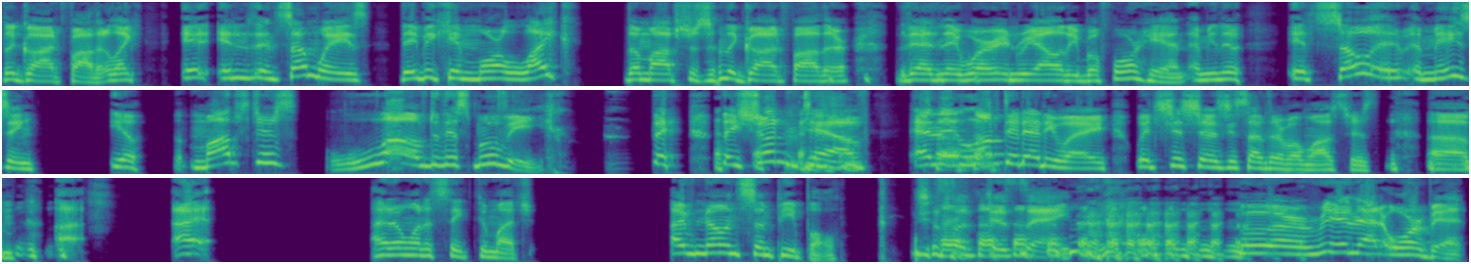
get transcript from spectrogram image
The Godfather. Like it, in in some ways, they became more like the mobsters in The Godfather than they were in reality beforehand. I mean, it's so amazing. You know, mobsters loved this movie. they they shouldn't have, and they loved it anyway, which just shows you something about monsters. Um, I, I I don't want to say too much. I've known some people, just let's just say, who are in that orbit,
